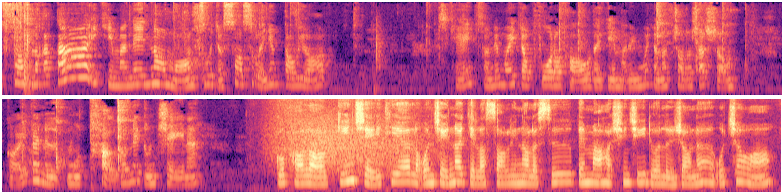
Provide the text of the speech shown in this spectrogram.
cho sauce nó cá ta ít khi mà nên nó món thôi cho sauce lại những tàu rồi ok so nên mới cho cua đâu khổ, tại vì mà đi mới cho nó cho nó sát sổ. Gọi tay nửa một thở đó nên tụng chè nè. Cô họ là kiến chế thì là ôn chế nó chỉ là sò lên nó là sư bên mà họ xin chỉ đùa lửa rồi nó ở cho á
